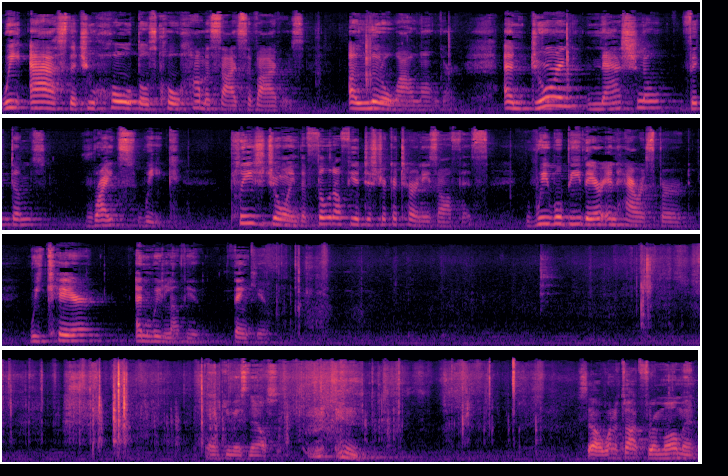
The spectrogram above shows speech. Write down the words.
We ask that you hold those co homicide survivors a little while longer. And during National Victims' Rights Week, please join the Philadelphia District Attorney's Office. We will be there in Harrisburg. We care and we love you. Thank you. Thank you, Ms. Nelson. so I want to talk for a moment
